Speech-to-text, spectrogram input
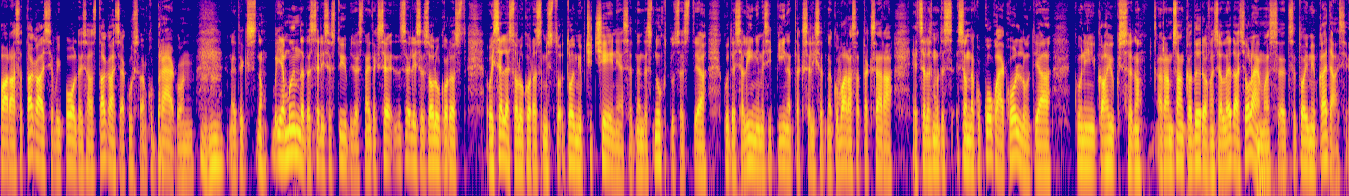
paar aastat tagasi või poolteist aastat tagasi ja kus ta nagu praegu on mm. -hmm. näiteks noh, ja mõndades sellisest tüübidest, näiteks see, sellises olukorras või selles olukorras, mis to toimub Tšetšeenias, et nendest nuhtlusest ja kuidas seal inimesi piinatakse, lihtsalt nagu varastatakse ära. et selles mõttes see on nagu kogu aeg olnud ja kuni kahjuks noh, Ramzan Kadõrov on seal edasi olemas, et see toimib ka edasi.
